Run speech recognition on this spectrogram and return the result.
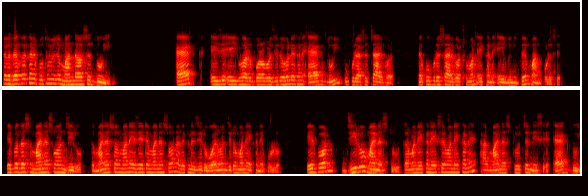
তাহলে দেখো, এখানে প্রথমে যে মান দেওয়া আছে দুই। এক, এই যে এই ঘর বরাবর জিরো হলে এখানে এক, দুই, উপরে আছে চার ঘর। দেখো, উপরে চার ঘর সমান এখানে এই বিন্দুতে মান পড়েছে। এরপর আছে মাইনাস ওয়ান জিরো তো মাইনাস ওয়ান মানে এই যে এটা মাইনাস ওয়ান আর এখানে জিরো ওয়াই মান জিরো মানে এখানে পড়ল। এরপর জিরো মাইনাস টু তার মানে এখানে এক্সের মানে এখানে আর মাইনাস টু হচ্ছে নিচে। এক, দুই।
